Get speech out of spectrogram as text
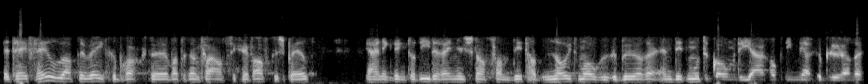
het heeft heel wat teweeg gebracht wat er in Vaals zich heeft afgespeeld. Ja, en ik denk dat iedereen nu snapt van dit had nooit mogen gebeuren en dit moet de komende jaren ook niet meer gebeuren.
